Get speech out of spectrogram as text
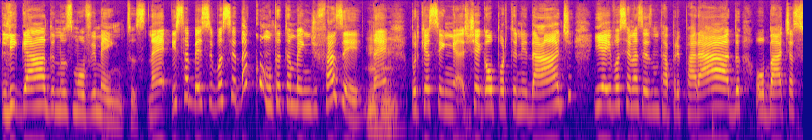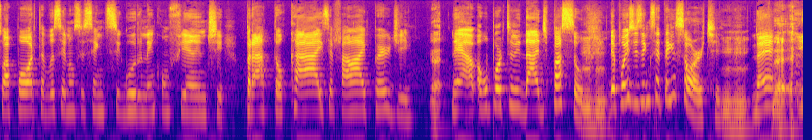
Ligado nos movimentos, né? E saber se você dá conta também de fazer, né? uhum. né? Porque assim, chega a oportunidade e aí você às vezes não está preparado ou bate a sua porta, você não se sente seguro nem confiante para tocar e você fala, ai, perdi. É. Né? A oportunidade passou. Uhum. Depois dizem que você tem sorte, uhum. né? É.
